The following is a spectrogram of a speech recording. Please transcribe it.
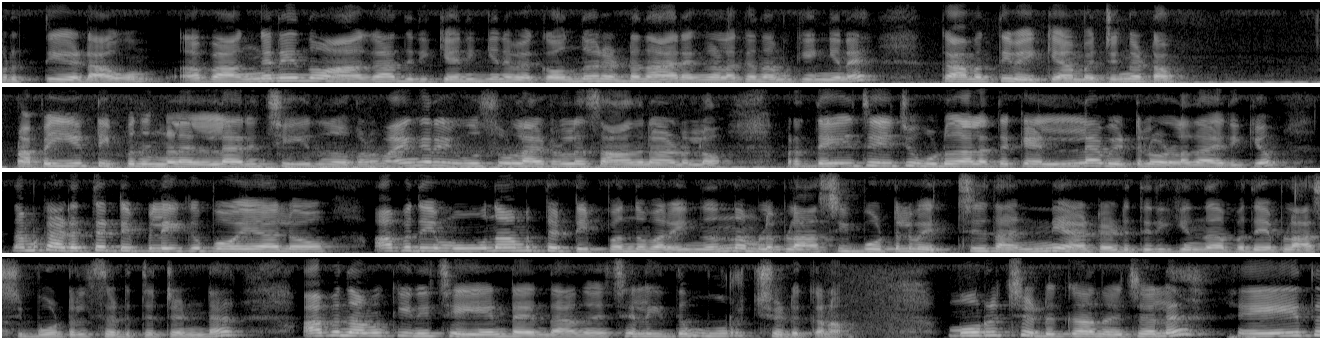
വൃത്തികേടാവും. അപ്പോൾ അങ്ങനെയൊന്നും ആകാതിരിക്കാൻ ഇങ്ങനെ വെക്കാം. ഒന്നോ രണ്ടോ നാരങ്ങകളൊക്കെ നമുക്കിങ്ങനെ കമത്തി വെക്കാൻ പറ്റും കേട്ടോ. അപ്പോൾ ഈ ടിപ്പ് നിങ്ങളെല്ലാവരും ചെയ്ത് നോക്കണം. ഭയങ്കര യൂസ്ഫുൾ ആയിട്ടുള്ള സാധനമാണല്ലോ. പ്രത്യേകിച്ച് ഈ ചൂടുകാലത്തൊക്കെ എല്ലാ വീട്ടിലുള്ളതായിരിക്കും. നമുക്ക് അടുത്ത ടിപ്പിലേക്ക് പോയാലോ? അപ്പോൾ ഇതേ മൂന്നാമത്തെ ടിപ്പ് എന്ന് പറയുന്നത് നമ്മൾ പ്ലാസ്റ്റിക് ബോട്ടിൽ വെച്ച് തന്നെയായിട്ട് എടുത്തിരിക്കുന്നത്. അപ്പോൾ ഇതേ പ്ലാസ്റ്റിക് ബോട്ടിൽസ് എടുത്തിട്ടുണ്ട്. അപ്പോൾ നമുക്കിനി ചെയ്യേണ്ടത് എന്താണെന്ന് വെച്ചാൽ ഇത് മുറിച്ചെടുക്കണം. മുറിച്ചെടുക്കുക എന്ന് വെച്ചാൽ ഏത്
